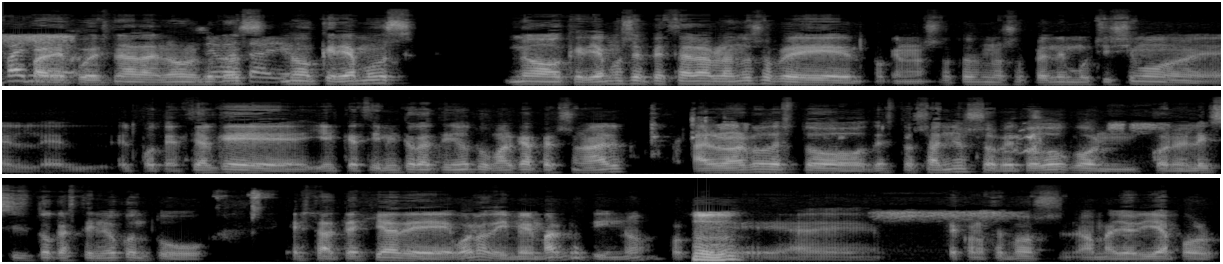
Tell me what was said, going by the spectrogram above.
vale, pues nada, no, nosotros no queríamos no, queríamos empezar hablando sobre, porque a nosotros nos sorprende muchísimo el, potencial que, y el crecimiento que ha tenido tu marca personal a lo largo de, esto, de estos años, sobre todo con, el éxito que has tenido con tu estrategia de, bueno, de email marketing, ¿no? Porque eh, te conocemos la mayoría por,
